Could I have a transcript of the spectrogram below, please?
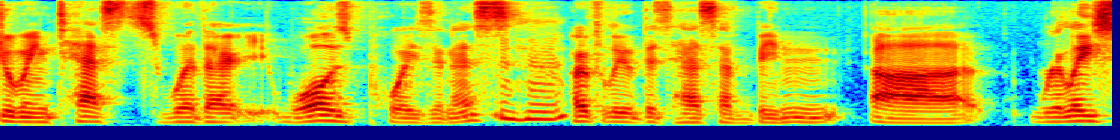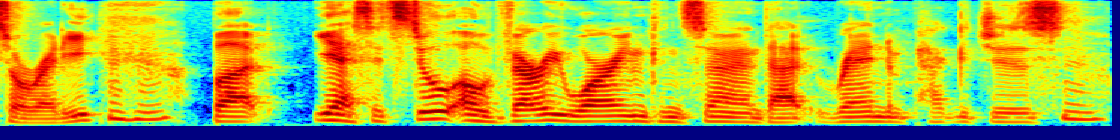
doing tests whether it was poisonous. Hopefully, the tests have been uh, released already. But yes, it's still a very worrying concern that random packages mm.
